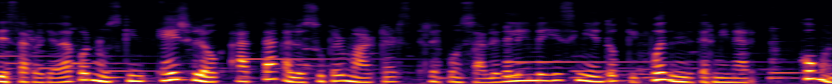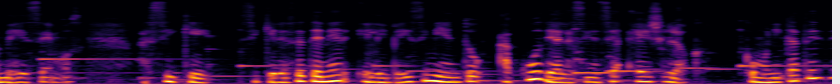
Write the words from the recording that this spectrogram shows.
desarrollada por Nuskin, AgeLog ataca a los supermarkers responsables del envejecimiento que pueden determinar cómo envejecemos. Así que, si quieres detener el envejecimiento, acude a la ciencia AgeLog. Comunícate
